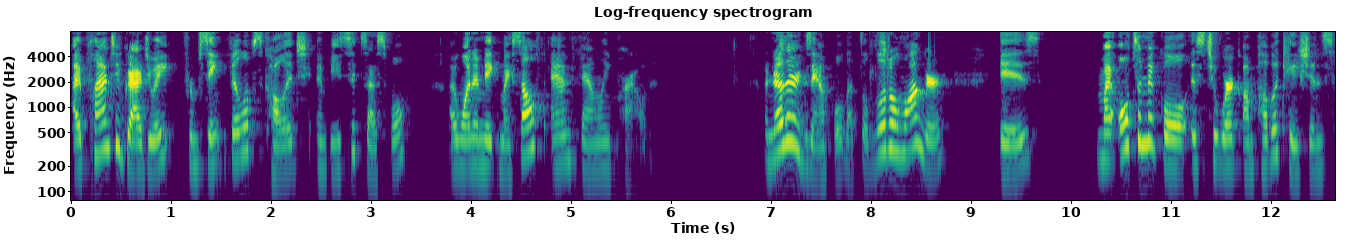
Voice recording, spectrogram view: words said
I plan to graduate from St. Philip's College and be successful. I want to make myself and family proud. Another example that's a little longer is my ultimate goal is to work on publications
